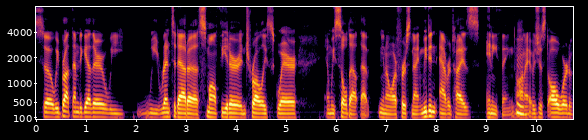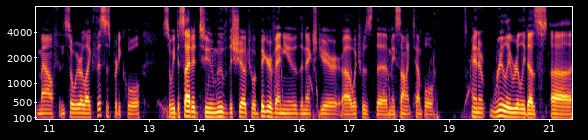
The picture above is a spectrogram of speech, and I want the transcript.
So we brought them together. We we rented out a small theater in Trolley Square, and we sold out that you know our first night. And we didn't advertise anything on Hmm. it. It was just all word of mouth. And so we were like, this is pretty cool. So we decided to move the show to a bigger venue the next year, uh, which was the Masonic Temple, and it really, really does uh,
